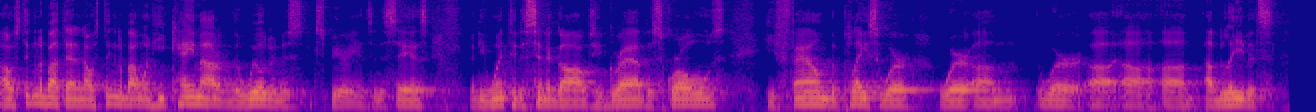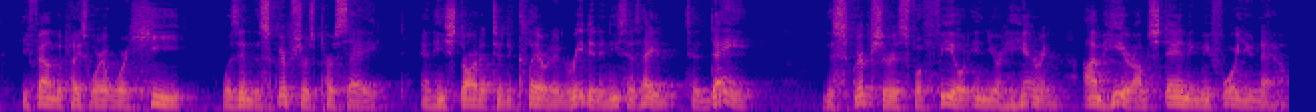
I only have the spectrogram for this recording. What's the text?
i was thinking about that and i was thinking about when he came out of the wilderness experience and it says that he went to the synagogues he grabbed the scrolls he found the place where where um, where uh, uh, uh, I believe it's he found the place where where he was in the scriptures per se, and he started to declare it and read it. And he says, "Hey, today the scripture is fulfilled in your hearing. I'm here. I'm standing before you now."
